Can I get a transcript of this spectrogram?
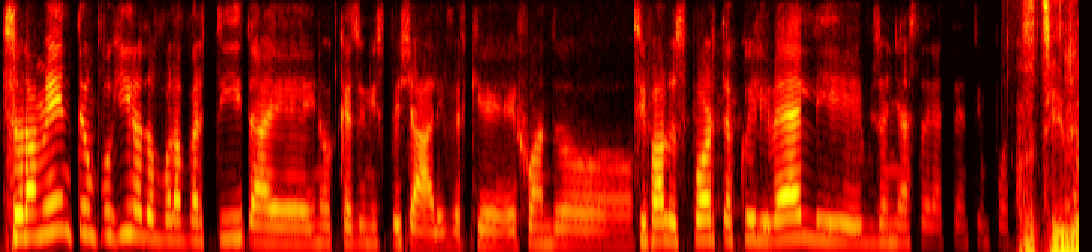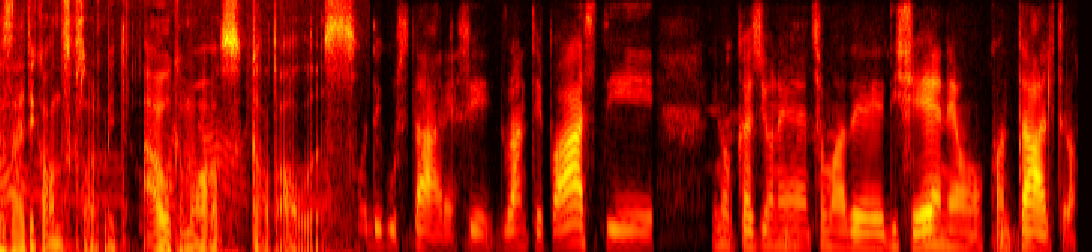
solamente un pochino dopo la partita e in occasioni speciali, perché quando si fa lo sport a quei livelli bisogna stare attenti un po'. Also Silvia sagt ganz klar, mit Augenmaß geht alles. Degustare, sì, durante i pasti, in occasione insomma, de, di cene o quant'altro.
